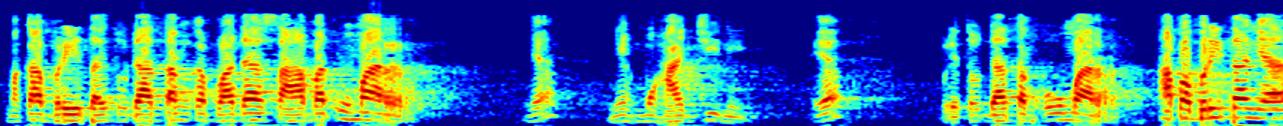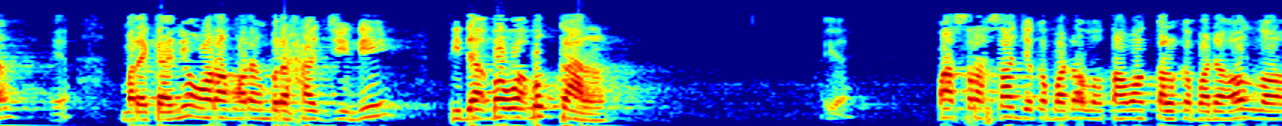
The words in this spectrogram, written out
Maka berita itu datang kepada sahabat Umar. Ya, ini mau haji nih, ya. Berita datang ke Umar. Apa beritanya? Ya, mereka ini orang-orang berhaji ini tidak bawa bekal. Ya, pasrah saja kepada Allah, tawakal kepada Allah.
